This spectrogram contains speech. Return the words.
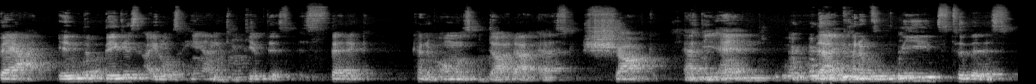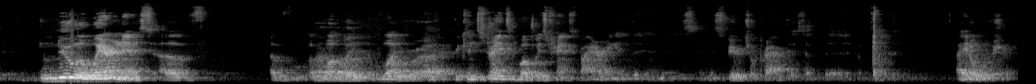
bat in the biggest idol's hand to give this aesthetic kind of almost Dada esque shock at the end that kind of leads to this new awareness of of, of what was, what Right. the constraints of what was transpiring in the in the, in the spiritual practice of the, of the idol worship.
